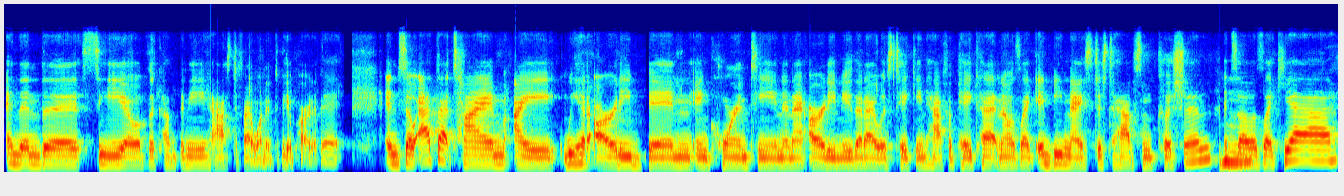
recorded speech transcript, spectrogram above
And then the CEO of the company asked if I wanted to be a part of it. And so at that time, I we had already been in quarantine and I already knew that I was taking half a pay cut. And I was like, it'd be nice just to have some cushion. Mm-hmm. And so I mm-hmm. was like, yeah,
